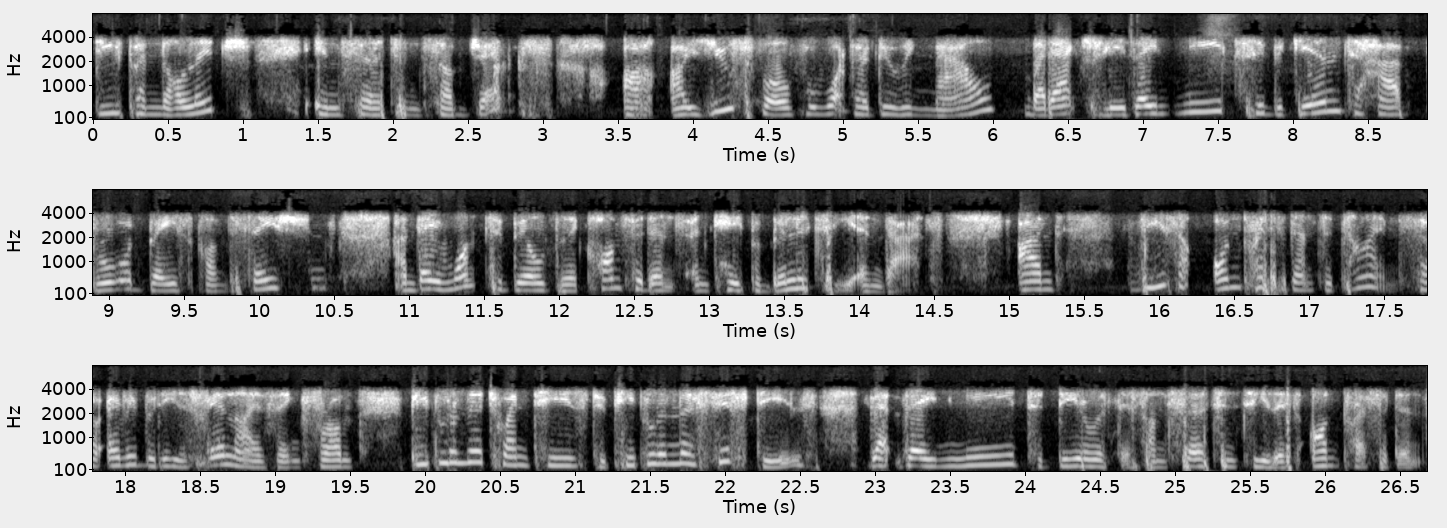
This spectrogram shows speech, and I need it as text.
deeper knowledge in certain subjects are, are useful for what they're doing now, but actually they need to begin to have broad-based conversations and they want to build the confidence and capability in that. And these are unprecedented times. So everybody is realizing from people in their 20s to people in their 50s that they need to deal with this uncertainty, this unprecedented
